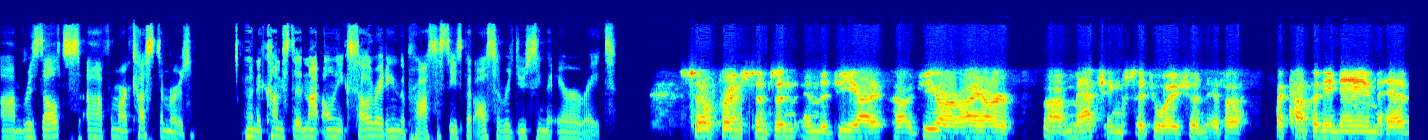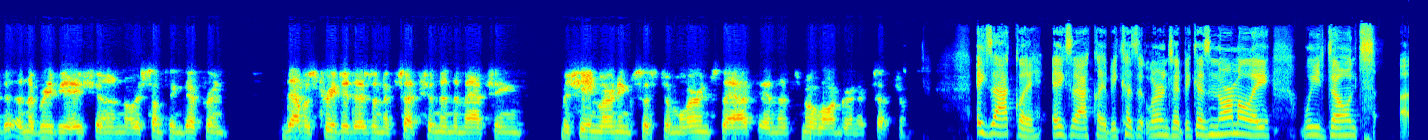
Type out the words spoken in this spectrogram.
um, results uh, from our customers when it comes to not only accelerating the processes but also reducing the error rate. So, for instance, in, in the GI, uh, GRIR uh, matching situation, if a, a company name had an abbreviation or something different, that was treated as an exception in the matching machine learning system learns that and it's no longer an exception. Exactly, exactly, because it learns it. Because normally we don't uh,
